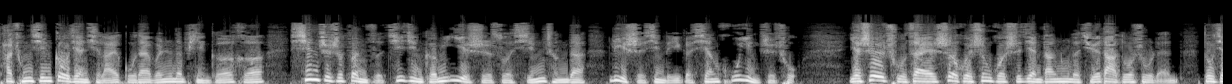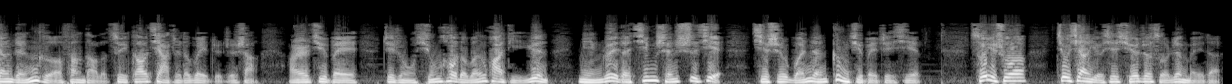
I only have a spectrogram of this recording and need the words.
他重新构建起来古代文人的品格和新知识分子激进革命意识所形成的历史性的一个相呼应之处。也是处在社会生活实践当中的绝大多数人都将人格放到了最高价值的位置之上，而具备这种雄厚的文化底蕴、敏锐的精神世界，其实文人更具备这些。所以说，就像有些学者所认为的，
